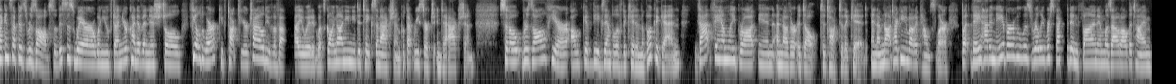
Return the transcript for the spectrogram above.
Second step is resolve. So this is where when you've done your kind of initial field work, you've talked to your child, you've evaluated what's going on, you need to take some action, put that research into action. So, resolve here, I'll give the example of the kid in the book again. That family brought in another adult to talk to the kid. And I'm not talking about a counselor, but they had a neighbor who was really respected and fun and was out all the time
